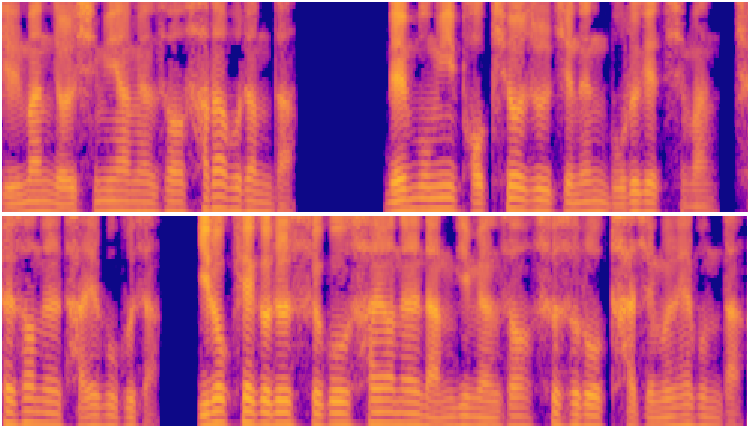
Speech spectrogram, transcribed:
일만 열심히 하면서 살아보련다. 내 몸이 버티어줄지는 모르겠지만 최선을 다해보고자. 이렇게 글을 쓰고 사연을 남기면서 스스로 다짐을 해본다.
